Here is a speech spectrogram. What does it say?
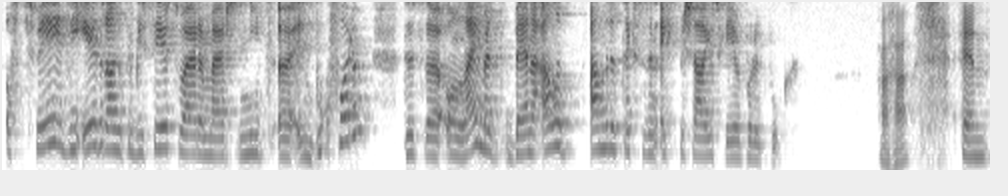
of twee die eerder al gepubliceerd waren, maar niet uh, in boekvorm. Dus uh, online. Maar bijna alle andere teksten zijn echt speciaal geschreven voor het boek. Aha. En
